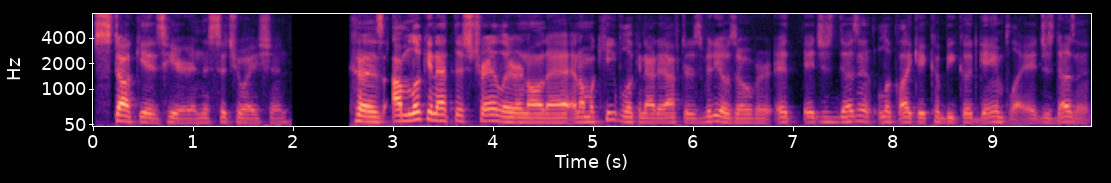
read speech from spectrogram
stuck is here in this situation. Cause I'm looking at this trailer and all that, and I'm gonna keep looking at it after this video's over. It it just doesn't look like it could be good gameplay. It just doesn't.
